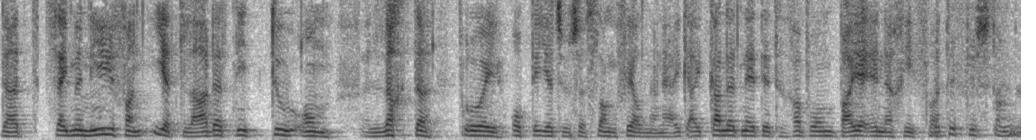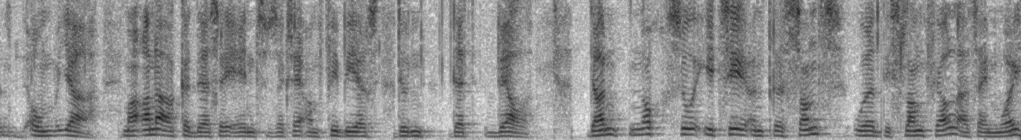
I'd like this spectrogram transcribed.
dat sy manier van eet laat dit nie toe om ligte prooi op te eet soos 'n slangvel nou nee hy hy kan dit net dit gaan vir hom baie energie vat. Dit is standaard om ja maar ander akedisse en soos ek sê amfibieërs doen dit wel. Dan nog so ietsie interessants oor die slangvel. As hy mooi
